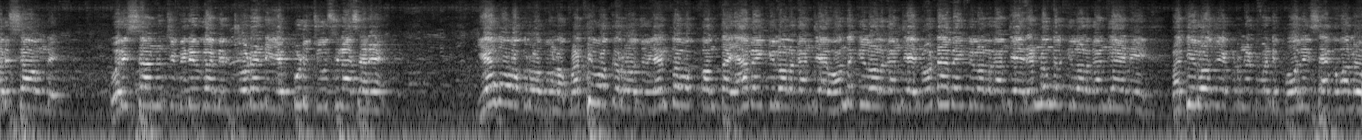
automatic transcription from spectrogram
ఒరిస్సా ఉంది. ఒరిస్సా నుంచి విరివిగా మీరు చూడండి ఎప్పుడు చూసినా సరే ఏదో ఒక రూపంలో ప్రతి ఒక్క రోజు ఎంతో కొంత యాభై కిలోల గంజాయి వంద కిలోల గంజాయి నూట యాభై కిలోల గంజాయి రెండు వందల కిలోల గంజాయిని ప్రతిరోజు ఇక్కడ ఉన్నటువంటి పోలీస్ శాఖ వాళ్ళు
